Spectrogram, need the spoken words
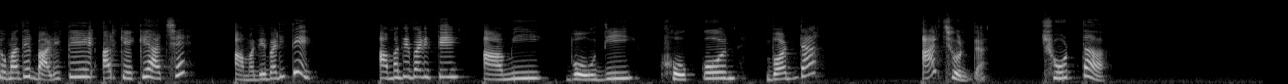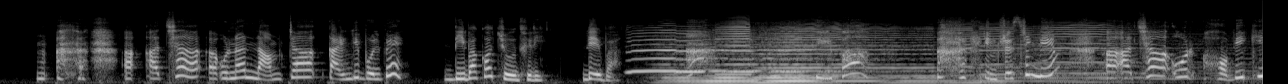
তোমাদের বাড়িতে আর কে কে আছে? আমাদের বাড়িতে আমাদের বাড়িতে আমি বৌদি খোকন বড়দা আর ছোটদা। ছোটদা? আচ্ছা ওনার নামটা কাইন্ডলি বলবে? দিবাকর চৌধুরী দেবা। দেবা? ইন্টারেস্টিং নেম আচ্ছা ওর হবি কি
